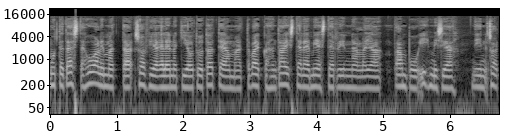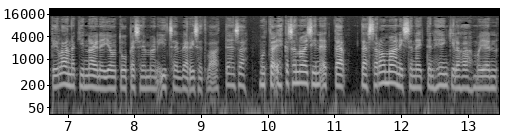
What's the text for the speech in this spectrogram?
Mutta tästä huolimatta Sofia Elenakin joutuu toteamaan, että vaikka hän taistelee miesten rinnalla ja ampuu ihmisiä, niin sotilaanakin nainen joutuu pesemään itse veriset vaatteensa. Mutta ehkä sanoisin, että tässä romaanissa näiden henkilöhahmojen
